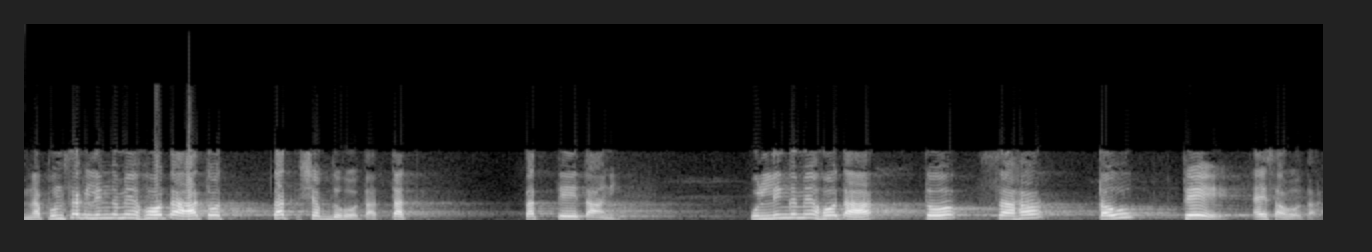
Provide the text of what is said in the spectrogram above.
नपुंसक लिंग में होता तो तत् शब्द होता, तत्, तत्तेतानी। पुल्लिंग में होता तो सह, तौ, ते ऐसा होता।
